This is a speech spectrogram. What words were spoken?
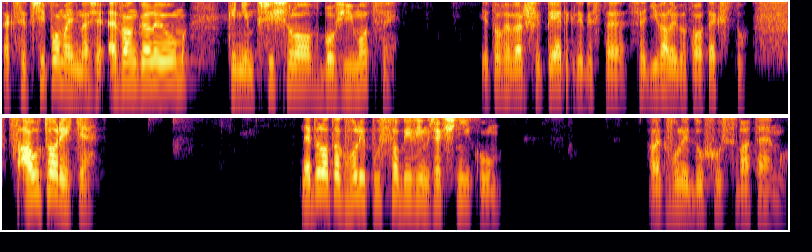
tak si připomeňme, že evangelium k ním přišlo v boží moci. Je to ve verši 5, kdybyste se dívali do toho textu. V autoritě. Nebylo to kvůli působivým řečníkům, ale kvůli duchu svatému,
